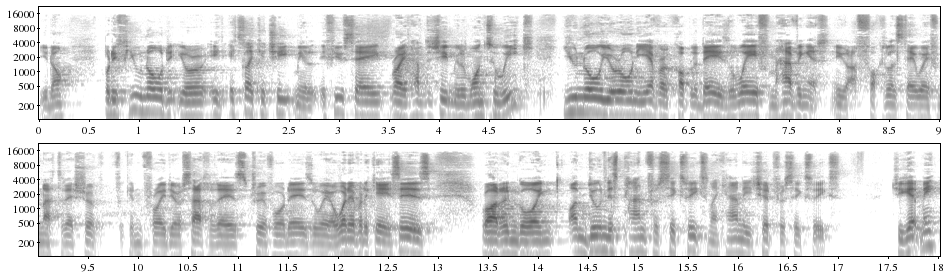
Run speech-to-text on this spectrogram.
you know. But if you know that you're, it, it's like a cheat meal. If you say, right, have the cheat meal once a week, you know you're only ever a couple of days away from having it. You go, oh, fuck it, I'll stay away from that today. Sure, fucking Friday or Saturday is three or four days away, or whatever the case is, rather than going, I'm doing this plan for six weeks and I can't eat shit for six weeks. Do you get me?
